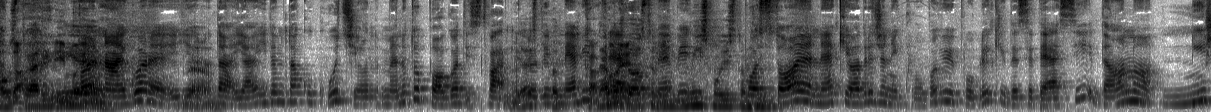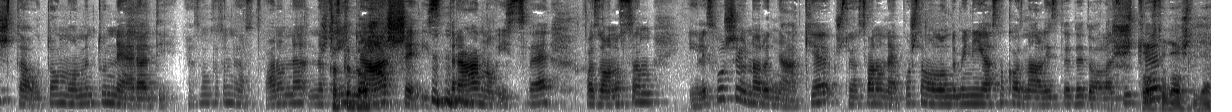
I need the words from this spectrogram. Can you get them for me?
a u Da, stvari ima. nije. To je najgore, jer Da. da, ja idem tako kući, onda, mene to pogodi stvarno. Jeste, Ljudi, pa ne bi, Ne ne, da ostane, ne bi, mi smo u istom. Postoje neki određeni klubovi i publike gde se desi da ono ništa u tom momentu ne radi. Ja sam potom, ja stvarno ne, znači i došli? naše, i strano, i sve. U fazonu sam ili slušaju narodnjake, što ja stvarno ne puštam, ali onda mi nije jasno kao znali ste da dolazite. Što ste došli, da.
